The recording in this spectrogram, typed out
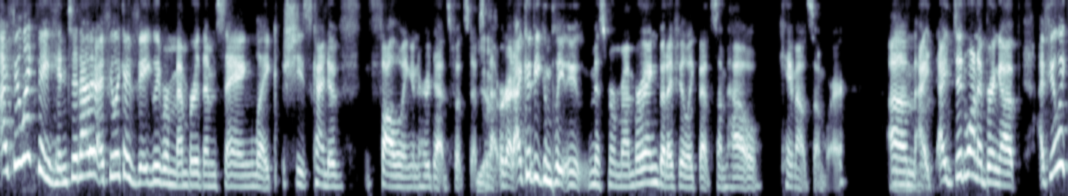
I feel like they hinted at it. I feel like I vaguely remember them saying like she's kind of following in her dad's footsteps yeah. in that regard. I could be completely misremembering, but I feel like that somehow came out somewhere. Um, I, I did want to bring up, I feel like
